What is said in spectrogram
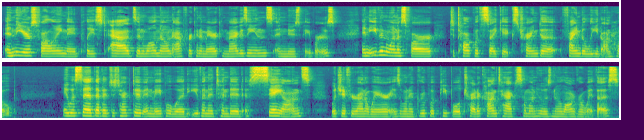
In the years following, they had placed ads in well known African American magazines and newspapers, and even went as far to talk with psychics trying to find a lead on Hope. It was said that a detective in Maplewood even attended a seance, which, if you're unaware, is when a group of people try to contact someone who is no longer with us.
